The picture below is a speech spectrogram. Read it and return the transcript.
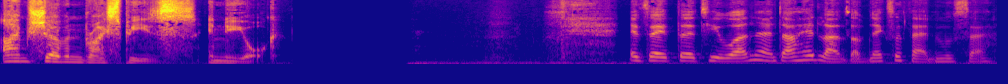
I'm Sherwin Bryce Pease in New York. It's 8.31 and our headlines up next with Ed Musa.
